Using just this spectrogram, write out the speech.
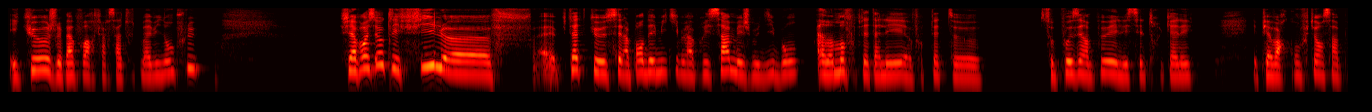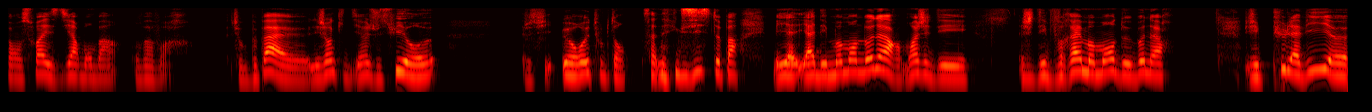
et que je vais pas pouvoir faire ça toute ma vie non plus. J'ai l'impression que les fils, euh, euh, peut-être que c'est la pandémie qui m'a appris ça, mais je me dis bon, à un moment, faut peut-être aller, faut peut-être se poser un peu et laisser le truc aller. Et puis avoir confiance un peu en soi et se dire bon ben, on va voir. On peut pas. euh, les gens qui disent je suis heureux, je suis heureux tout le temps. Ça n'existe pas. Mais il y, y a des moments de bonheur. Moi, j'ai des, j'ai des vrais moments de bonheur. J'ai pu la vie. ah,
